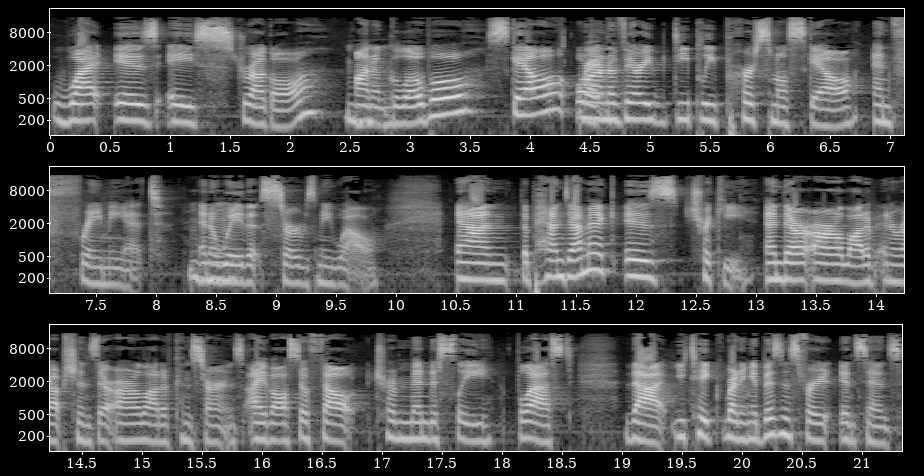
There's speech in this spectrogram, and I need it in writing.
what is a struggle on a mm-hmm. global scale or Right. on a very deeply personal scale and framing it in a mm-hmm. way that serves me well. And the pandemic is tricky, and there are a lot of interruptions. There are a lot of concerns. I've also felt tremendously blessed that you take running a business, for instance,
